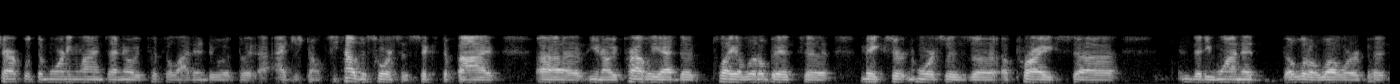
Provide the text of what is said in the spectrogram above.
sharp with the morning lines. I know he puts a lot into it, but I just don't see how this horse is six to five. Uh, you know, he probably had to play a little bit to make certain horses uh, a price uh, that he wanted a little lower, but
